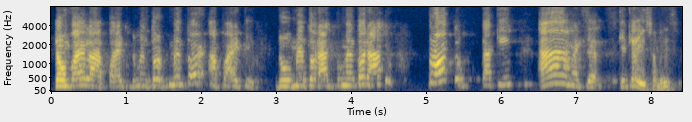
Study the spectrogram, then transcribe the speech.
Então, vai lá a parte do mentor para o mentor, a parte do mentorado para o mentorado. Pronto, está aqui. Ah, Marcelo, que, que, é isso, Fabrício?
